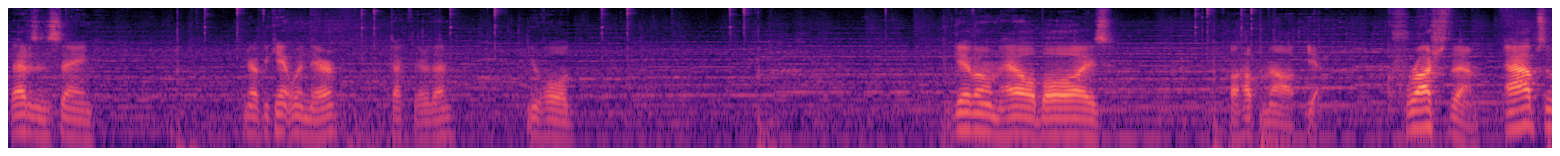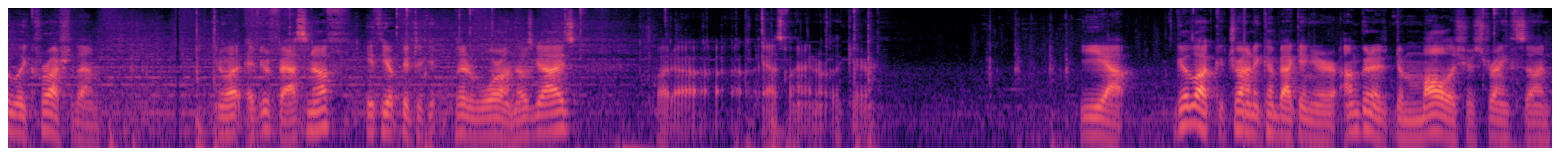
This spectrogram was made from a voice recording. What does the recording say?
That is insane. You know, if you can't win there, attack there then. You hold. Give them hell, boys. I'll help them out. Yeah. Crush them. Absolutely crush them. You know what? If you're fast enough, Ethiopia declared war on those guys. But, uh, that's fine. I don't really care. Yeah. Good luck trying to come back in here. I'm going to demolish your strength, son.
